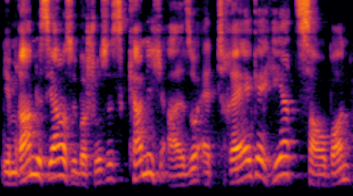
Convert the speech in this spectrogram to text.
im Rahmen des Jahresüberschusses kann ich also Erträge herzaubern,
